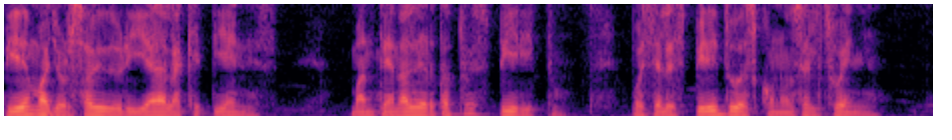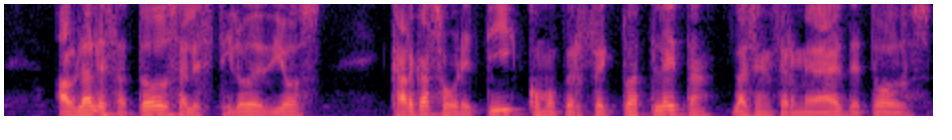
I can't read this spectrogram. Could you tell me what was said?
Pide mayor sabiduría de la que tienes. Mantén alerta tu espíritu, pues el espíritu desconoce el sueño. Háblales a todos al estilo de Dios. Carga sobre ti, como perfecto atleta, las enfermedades de todos.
